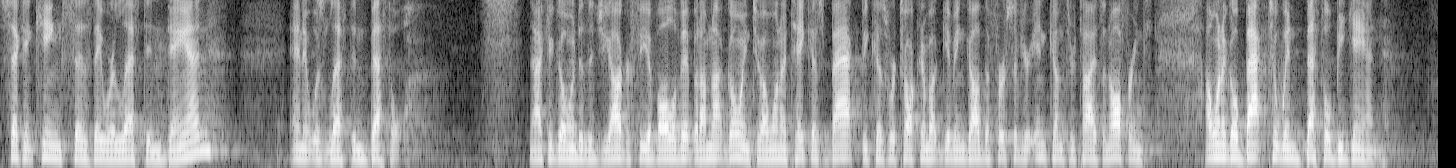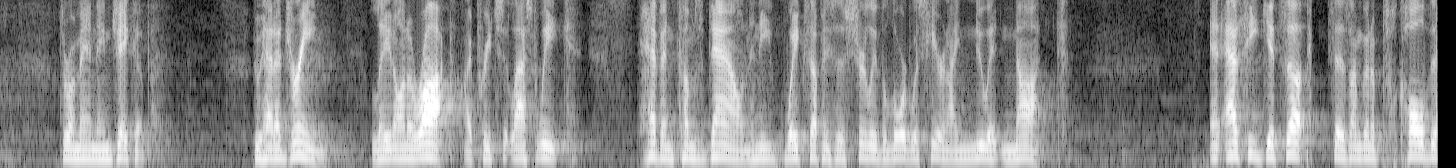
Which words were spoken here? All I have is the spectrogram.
Second Kings says they were left in Dan and it was left in Bethel. Now, I could go into the geography of all of it, but I'm not going to. I want to take us back because we're talking about giving God the first of your income through tithes and offerings. I want to go back to when Bethel began through a man named Jacob who had a dream laid on a rock. I preached it last week. Heaven comes down and he wakes up and he says, Surely the Lord was here and I knew it not. And as he gets up, he says, I'm going to call this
